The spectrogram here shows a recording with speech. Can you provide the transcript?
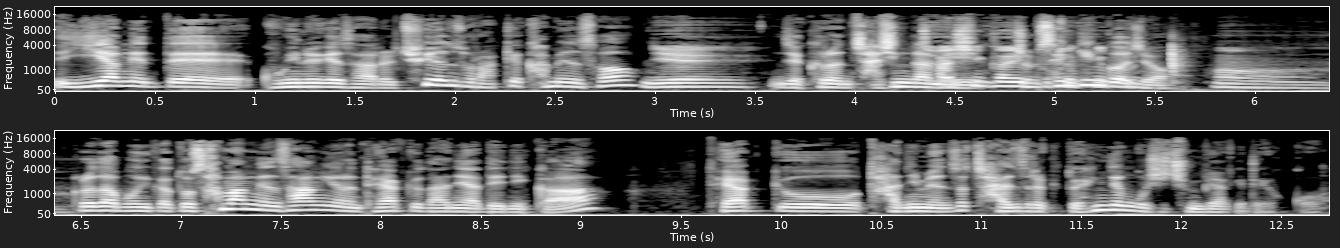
2학년 때 공인회계사를 최연소로 합격하면서 예. 이제 그런 자신감이, 자신감이 좀 생긴 거죠. 어. 그러다 보니까 또 3학년, 4학년은 대학교 다녀야 되니까 대학교 다니면서 자연스럽게 또 행정고시 준비하게 되었고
